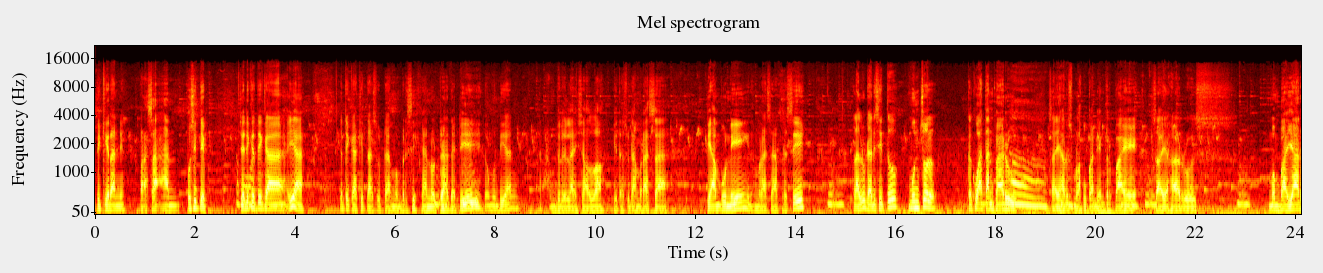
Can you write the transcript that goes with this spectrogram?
pikiran, perasaan positif. Jadi ketika iya ketika kita sudah membersihkan noda tadi, kemudian alhamdulillah insya Allah kita sudah merasa diampuni, kita merasa bersih. Lalu dari situ muncul kekuatan baru. Saya harus melakukan yang terbaik. Saya harus membayar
